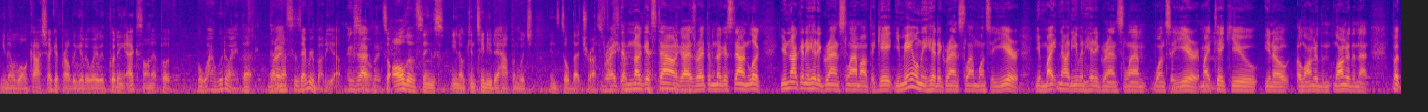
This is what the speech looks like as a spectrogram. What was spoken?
you know, well, gosh, I could probably get away with putting X on it, but but why would I? That that Right. messes everybody up. So- Exactly. So, all those things, you know, continue to happen, which instilled that trust. Write sure. them nuggets down, guys. Write them nuggets down. Look, you're not going to hit a grand slam out the gate. You may only hit a grand slam once a year. You might not even hit a grand slam once a year. It might mm. take you, you know, a longer than longer than that. But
